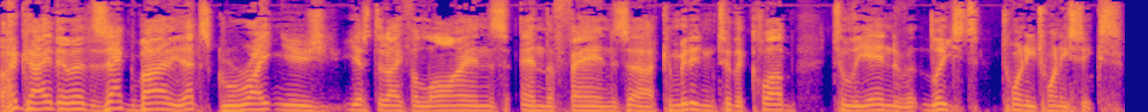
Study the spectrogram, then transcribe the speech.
Okay, then Zach Bailey. That's great news yesterday for Lions and the fans uh, committing to the club till the end of at least 2026.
